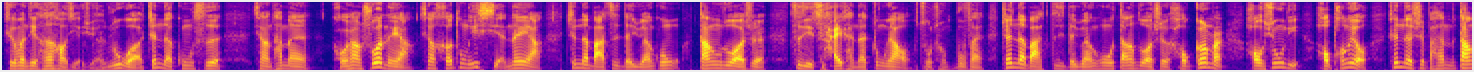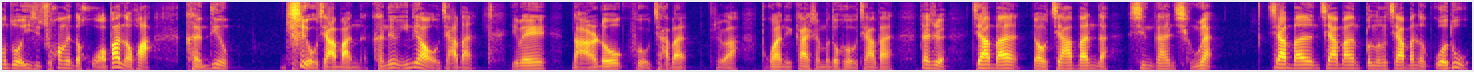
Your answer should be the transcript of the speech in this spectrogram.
这个问题很好解决。如果真的公司像他们口上说的那样，像合同里写那样，真的把自己的员工当做是自己财产的重要组成部分，真的把自己的员工当做是好哥们儿、好兄弟、好朋友，真的是把他们当做一起创业的伙伴的话，肯定是有加班的，肯定一定要有加班，因为哪儿都会有加班，是吧？不管你干什么都会有加班，但是加班要加班的心甘情愿，加班加班不能加班的过度，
